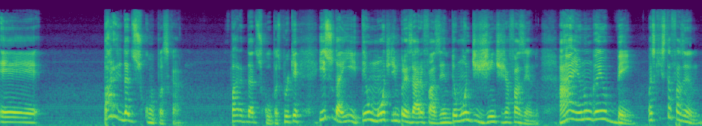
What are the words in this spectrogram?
é... para de dar desculpas, cara para de dar desculpas, porque isso daí tem um monte de empresário fazendo, tem um monte de gente já fazendo. Ah, eu não ganho bem. Mas o que você está fazendo?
